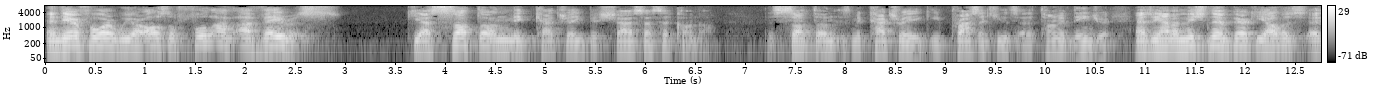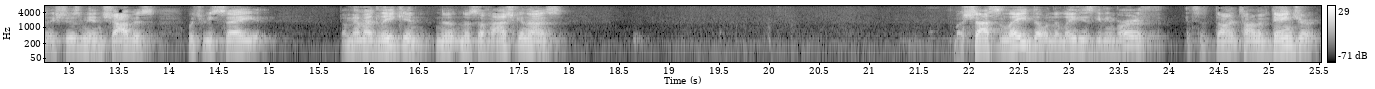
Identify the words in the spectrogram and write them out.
And therefore, we are also full of averus. Ki satan mikatreg b'shas The satan is mikatreg, he prosecutes at a time of danger. As we have a Mishnah in uh, excuse me, in Shabbos, which we say, Likin, Nusach Ashkenaz, But Shas Leida, when the lady is giving birth, it's a time of danger.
